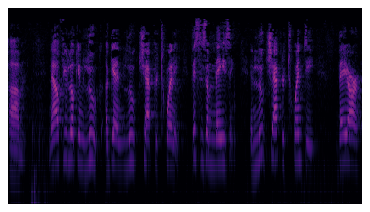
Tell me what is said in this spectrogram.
Um, now, if you look in Luke again, Luke chapter twenty, this is amazing. In Luke chapter twenty, they are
